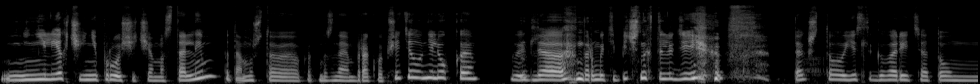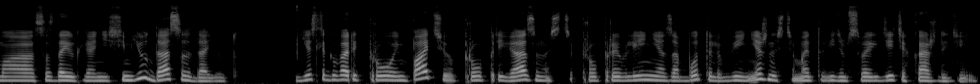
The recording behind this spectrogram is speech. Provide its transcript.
не, легче и не проще, чем остальным, потому что, как мы знаем, брак вообще дело нелегкое и для нормотипичных-то людей. Так что, если говорить о том, а создают ли они семью, да, создают. Если говорить про эмпатию, про привязанность, про проявление заботы, любви и нежности, мы это видим в своих детях каждый день.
